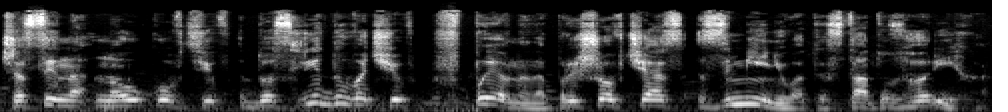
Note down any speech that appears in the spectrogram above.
Частина науковців-дослідувачів впевнена, прийшов час змінювати статус горіха.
